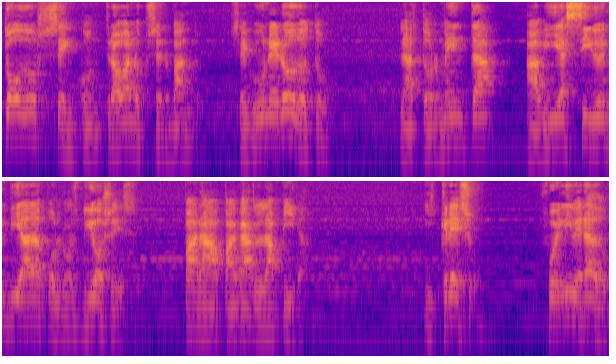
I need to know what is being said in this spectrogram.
todos se encontraban observando. Según Heródoto, la tormenta había sido enviada por los dioses para apagar la pira. Y Creso fue liberado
